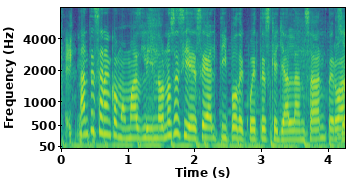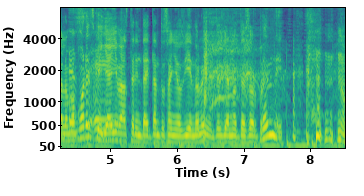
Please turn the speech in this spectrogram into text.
Antes eran como más lindo. No sé si ese sea el tipo de cohetes que ya lanzan, pero a antes. lo mejor es que ya eh, llevas treinta y tantos años viéndolo y entonces ya no te sorprende. ¿No?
